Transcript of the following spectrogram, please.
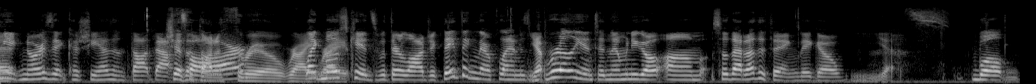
Amy ignores it because she hasn't thought that. She hasn't far. thought it through, right? Like right. most kids with their logic, they think their plan is yep. brilliant, and then when you go, um, so that other thing, they go, yes. Well,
